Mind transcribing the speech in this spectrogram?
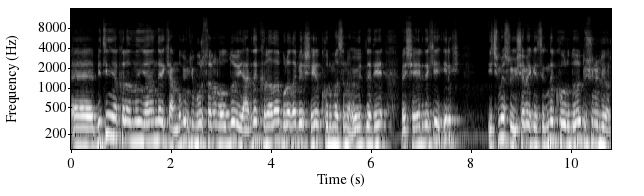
Ee, Bitinya Kralı'nın yanındayken bugünkü Bursa'nın olduğu yerde krala burada bir şehir kurmasını öğütlediği ve şehirdeki ilk içme suyu şebekesinde kurduğu düşünülüyor.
